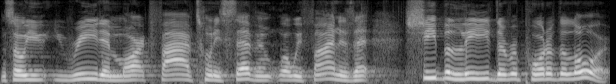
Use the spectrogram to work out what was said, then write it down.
And so you, you read in Mark 5 27, what we find is that she believed the report of the Lord.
